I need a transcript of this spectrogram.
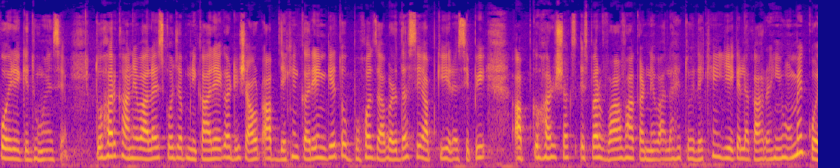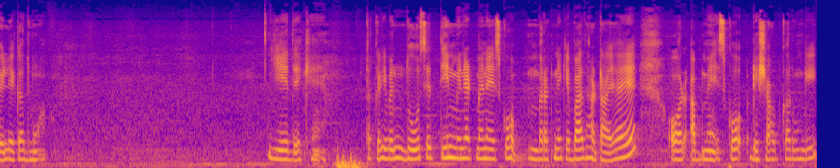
कोयले के धुएँ से। तो हर खाने वाला इसको जब निकालेगा डिश आउट आप देखें, करेंगे तो बहुत ज़बरदस्त से आपकी ये रेसिपी आपको हर शख्स इस पर वाह वाह करने वाला है। तो देखें, ये के लगा रही हूँ मैं, कोयले का धुआँ। ये देखें। तकरीबन दो से तीन मिनट मैंने इसको रखने के बाद हटाया है और अब मैं इसको डिश आउट करूँगी,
